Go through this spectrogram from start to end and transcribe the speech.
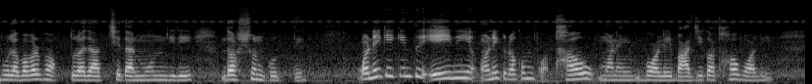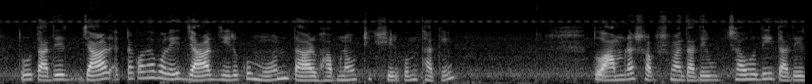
ভোলা বাবার ভক্তরা যাচ্ছে তার মন্দিরে দর্শন করতে। অনেকে কিন্তু এই নিয়ে অনেক রকম কথাও মানে বলে, বাজে কথাও বলে। তো তাদের যার একটা কথা বলে, যার যেরকম মন, তার ভাবনাও ঠিক সেরকম থাকে। তো আমরা সবসময় তাদের উৎসাহ দিই, তাদের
